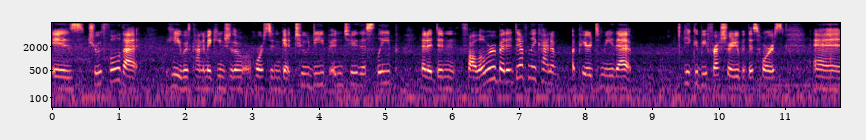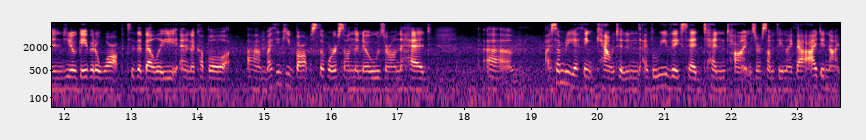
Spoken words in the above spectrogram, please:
is truthful that he was kind of making sure the horse didn't get too deep into the sleep, that it didn't fall over. But it definitely kind of appeared to me that he could be frustrated with this horse and you know gave it a whop to the belly and a couple um, i think he bops the horse on the nose or on the head. Um, somebody i think counted and i believe they said 10 times or something like that. I did not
